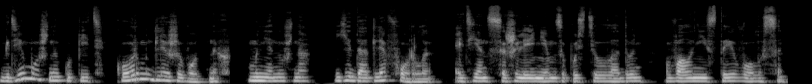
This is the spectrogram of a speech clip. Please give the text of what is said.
Где можно купить корм для животных? Мне нужна еда для Форлы». Этьен с сожалением запустил ладонь в волнистые волосы.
